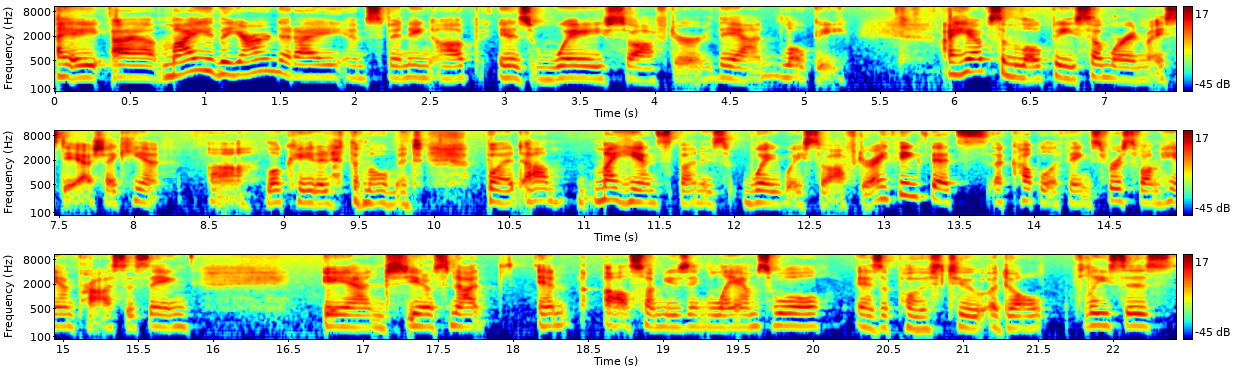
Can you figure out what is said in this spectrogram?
I, uh, my the yarn that I am spinning up is way softer than Lopi. I have some Lopi somewhere in my stash. I can't uh, located at the moment. But um, my hand spun is way, way softer. I think that's a couple of things. First of all, I'm hand processing and, you know, it's not, and also I'm using lamb's wool as opposed to adult fleeces.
